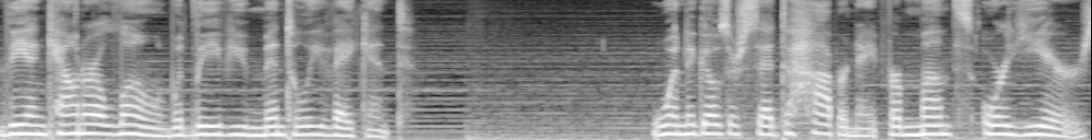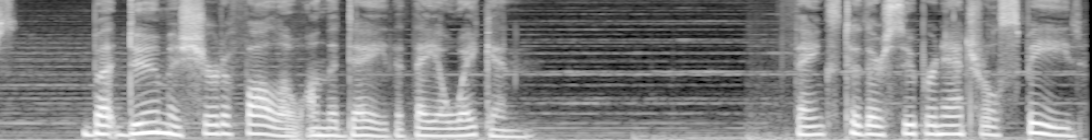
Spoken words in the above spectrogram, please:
the encounter alone would leave you mentally vacant. Wendigos are said to hibernate for months or years, but doom is sure to follow on the day that they awaken. Thanks to their supernatural speed,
